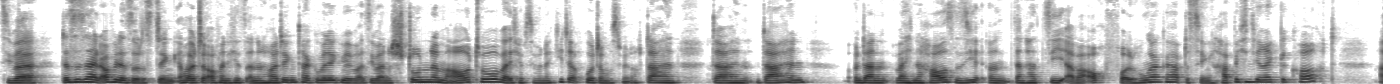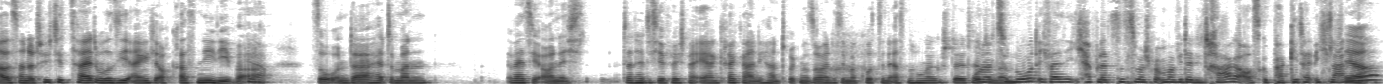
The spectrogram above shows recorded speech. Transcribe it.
sie war, das ist halt auch wieder so das Ding. Heute, auch wenn ich jetzt an den heutigen Tag überlege, sie war eine Stunde im Auto, weil ich habe sie von der Kita abgeholt, dann mussten wir noch dahin, dahin, dahin. Und dann war ich nach Hause sie, und dann hat sie aber auch voll Hunger gehabt, deswegen habe ich mhm. direkt gekocht. Aber es war natürlich die Zeit, wo sie eigentlich auch krass needy war. Ja. So, und da hätte man, weiß ich auch nicht, dann hätte ich ihr vielleicht mal eher einen Cracker in die Hand drücken sollen, dass sie mal kurz den ersten Hunger gestellt hat. Oder zur Not, ich weiß nicht, ich habe letztens zum Beispiel immer wieder die Trage ausgepackt. Geht halt nicht lange, ja.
